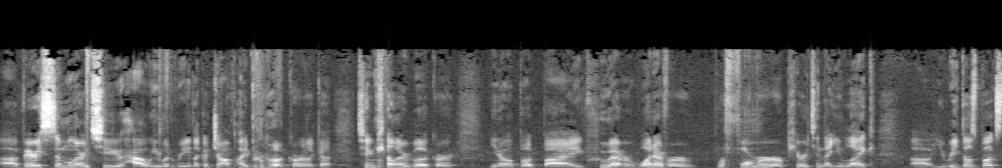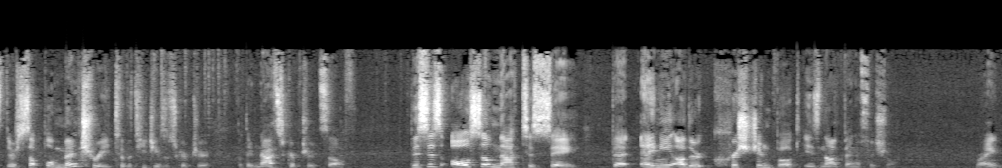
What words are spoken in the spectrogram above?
Uh, very similar to how we would read like a John Piper book or like a Tim Keller book or you know a book by whoever, whatever reformer or Puritan that you like. Uh, you read those books; they're supplementary to the teachings of Scripture, but they're not Scripture itself. This is also not to say that any other Christian book is not beneficial, right?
